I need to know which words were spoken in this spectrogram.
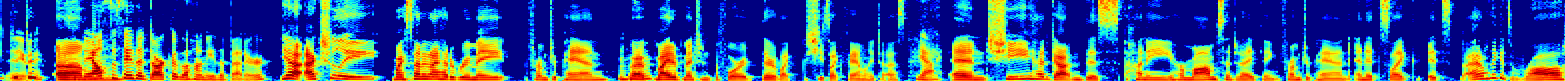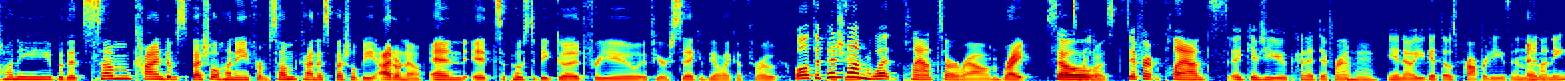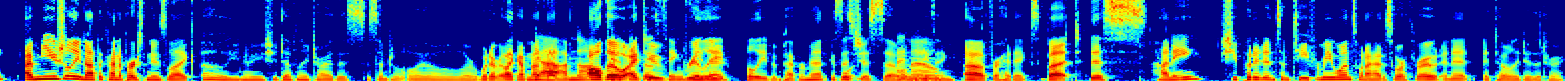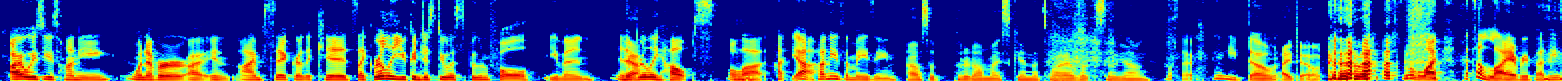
Anyway, Um, they also say the darker the honey, the better. Yeah, actually, my son and I had a roommate from Japan who I Mm-hmm. might have mentioned before. They're like, she's like family to us. Yeah. And she had gotten this honey. Her mom sent it, I think, from Japan. And it's like, it's, I don't think it's raw honey, but it's some kind of special honey from some kind of special bee. I don't know. And it's supposed to be good for you if you're sick, if you have like a throat. Well, it depends Issue. on what plants are around. Right. So That's what it was. different plants, it gives you kind of different. You know, you get those properties in the And- honey. I'm usually not the kind of person who's like, oh, you know, you should definitely try this essential oil or whatever. Like, I'm not Yeah, that. I'm not Although I do really either. believe in peppermint because it's just so amazing uh, for headaches. But this honey, she put it in some tea for me once when I had a sore throat, and it it totally did the trick. I always use honey whenever I, in, I'm sick or the kids. Like, really, you can just do a spoonful even, and Yeah. it really helps a mm-hmm. lot. Hu- Yeah, honey is amazing. I also put it on my skin. That's why I look so young. So, no, you don't. I don't. That's a lie. That's a lie, everybody.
